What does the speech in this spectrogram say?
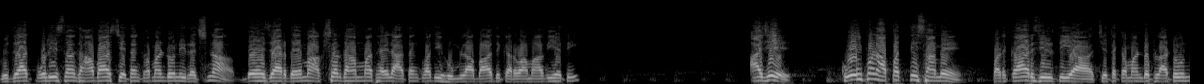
ગુજરાત પોલીસના ધાબાસ ચેતન કમાન્ડોની રચના બે હજાર બેમાં અક્ષરધામમાં થયેલા આતંકવાદી હુમલા બાદ કરવામાં આવી હતી. આજે કોઈ પણ આપત્તિ સામે પડકાર ઝીલતી આ ચેતક કમાન્ડો પ્લાટૂન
